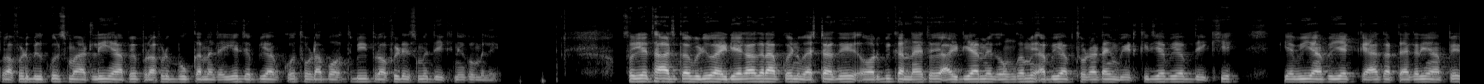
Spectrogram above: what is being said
प्रॉफिट बिल्कुल स्मार्टली यहाँ पे प्रॉफिट बुक करना चाहिए, जब भी आपको थोड़ा बहुत भी प्रॉफिट इसमें देखने को मिले। सो ये था आज का वीडियो आइडिया का। अगर आपको इन्वेस्ट आगे और भी करना है तो आइडिया में कहूँगा, मैं अभी आप थोड़ा टाइम वेट कीजिए। अभी आप देखिए कि अभी यहाँ पे ये क्या करता है। अगर यहाँ पे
